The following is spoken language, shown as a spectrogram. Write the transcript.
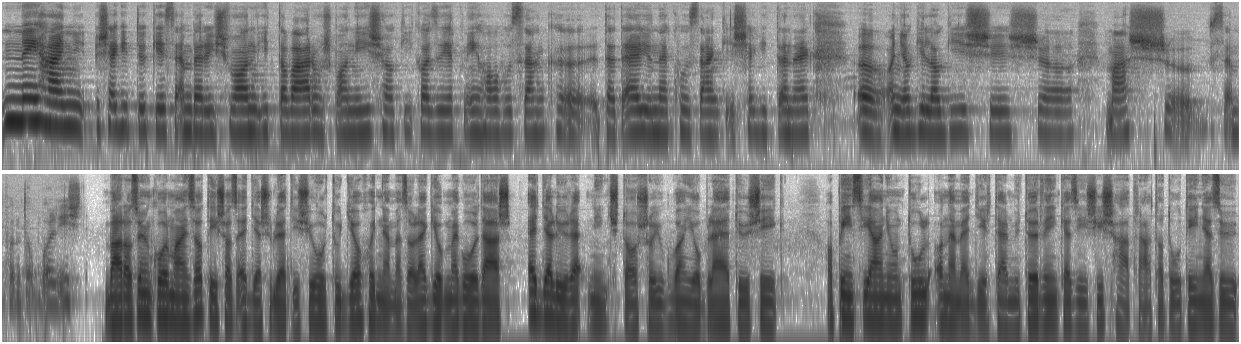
néhány segítőkész ember is van itt a városban is, akik azért néha hozzánk, tehát eljönnek hozzánk és segítenek anyagilag is, és más szempontokból is. Bár az önkormányzat és az Egyesület is jól tudja, hogy nem ez a legjobb megoldás, egyelőre nincs tarsójukban jobb lehetőség. A pénzhiányon túl a nem egyértelmű törvénykezés is hátráltató tényező.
